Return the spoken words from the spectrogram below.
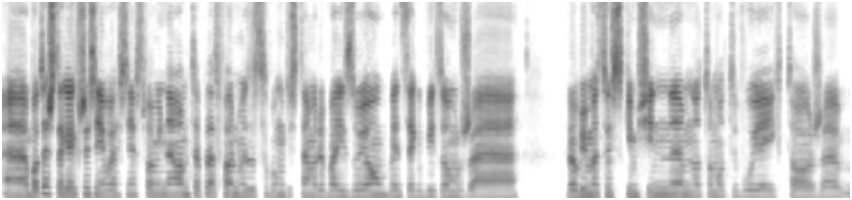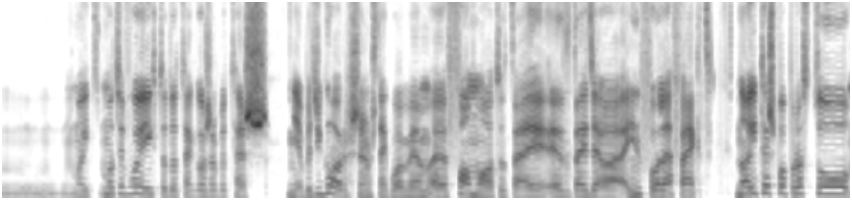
E, bo też tak jak wcześniej właśnie wspominałam, te platformy ze sobą gdzieś tam rywalizują, więc jak widzą, że robimy coś z kimś innym, no to motywuje ich to, że motywuje ich to do tego, żeby też nie być gorszym, że tak powiem. FOMO tutaj, tutaj działa in full effect. No i też po prostu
